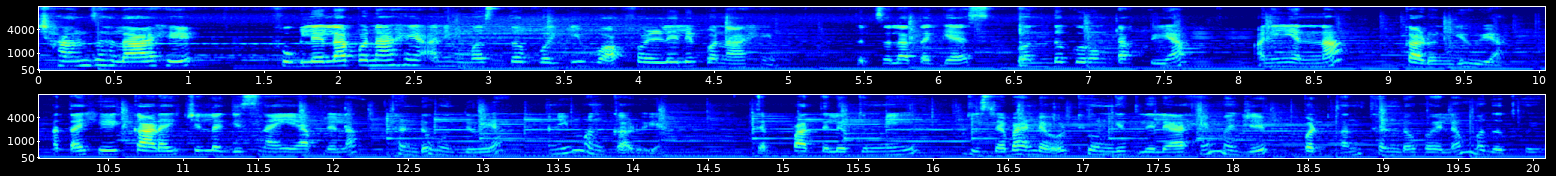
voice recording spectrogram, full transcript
छान झाला आहे. फुगलेला पण आहे आणि मस्त पैकी वाफळलेले पण आहे. तर चला आता गॅस बंद करून टाकूया. आणि यांना काढून घेऊया. आता हे काढायचे लगेच नाही आपल्याला. थंड होऊन देऊया आणि मग काढूया. त्या पातेल्यातून मी दुसऱ्या भांड्यावर ठेवून घेतलेले आहे. म्हणजे पटकन थंड व्हायला मदत होईल.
